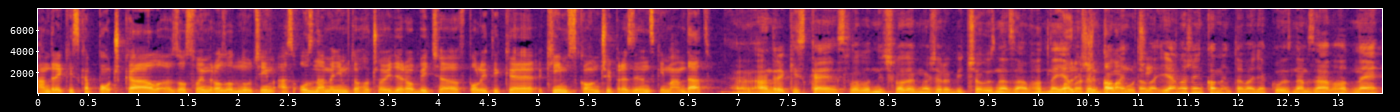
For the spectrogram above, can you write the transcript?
Andrej Kiska počkal so svojím rozhodnutím a s oznámením toho, čo ide robiť e, v politike, kým skončí prezidentský mandát? Andrej Kiska je slobodný človek, môže robiť, čo uzná za vhodné. Ja môžem, komentovať, ja môžem komentovať, ako uznám za vhodné,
